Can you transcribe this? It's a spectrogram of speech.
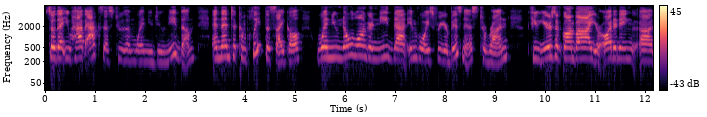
so that you have access to them when you do need them. And then to complete the cycle, when you no longer need that invoice for your business to run, a few years have gone by, you're auditing uh,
